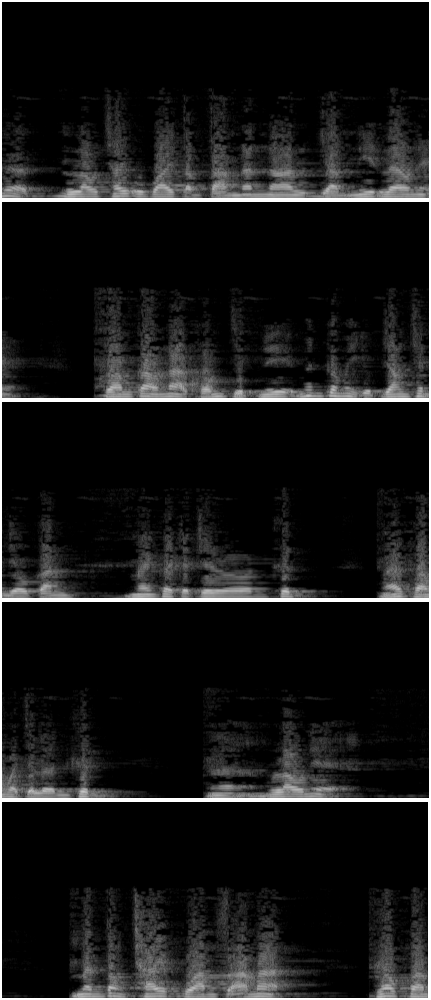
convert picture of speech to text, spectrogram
เมื่อเราใช้อุบายต่าง ๆ นานๆอย่างนี้แล้วเนี่ย ความก้าวหน้าของจิตนี้ มันก็ไม่หยุดยั้งเช่นเดียวกัน มันก็จะเจริญขึ้น หมายความว่าเจริญขึ้นเราเนี่ย มันต้องใช้ความสามารถ เพราะความ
